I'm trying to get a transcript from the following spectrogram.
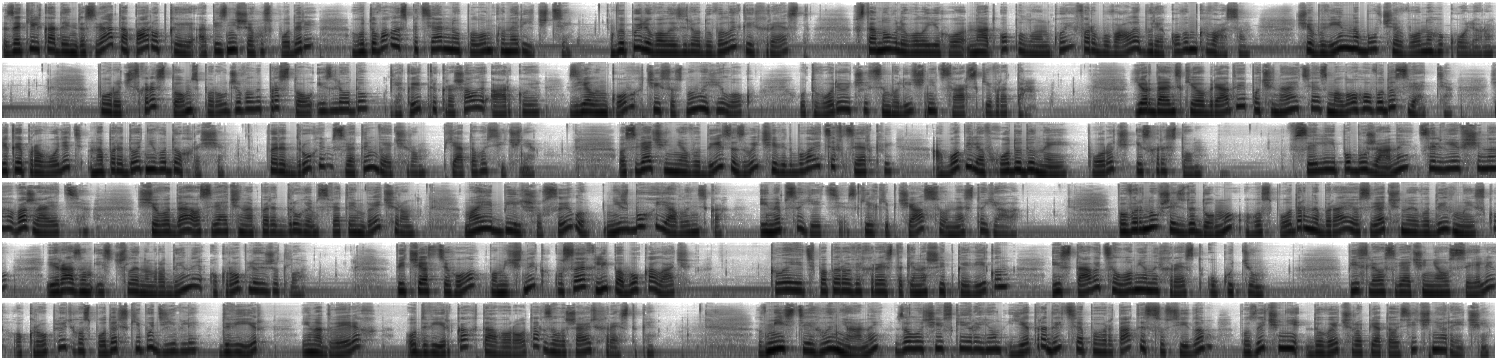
За кілька день до свята парубки, а пізніше господарі, готували спеціальну полонку на річці, випилювали з льоду великий хрест, встановлювали його над ополонкою і фарбували буряковим квасом, щоб він набув червоного кольору. Поруч з хрестом споруджували престол із льоду, який прикрашали аркою з ялинкових чи соснових гілок, утворюючи символічні царські врата. Йорданські обряди починаються з малого водосвяття, яке проводять напередодні водохреща перед другим святим вечором 5 січня. Освячення води зазвичай відбувається в церкві або біля входу до неї поруч із хрестом. В селі Побужани, це Львівщина, вважається, що вода, освячена перед другим святим вечором, має більшу силу, ніж богоявленська, і не псується, скільки б часу не стояла. Повернувшись додому, господар набирає освяченої води в миску і разом із членом родини окроплює житло. Під час цього помічник кусає хліб або калач, клеїть паперові хрестики на шибки вікон і ставить солом'яний хрест у кутю. Після освячення оселі окроплюють господарські будівлі, двір і на дверях, одвірках та воротах залишають хрестики. В місті Глиняни, Золочівський район, є традиція повертати з сусідам позичені до вечора 5 січня речі,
